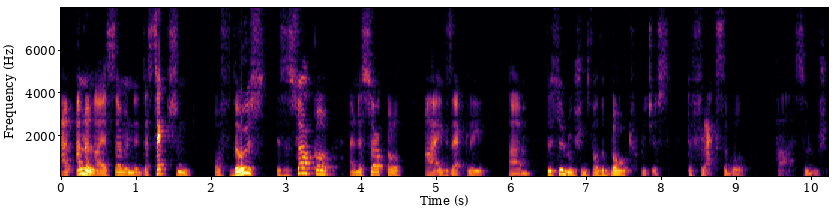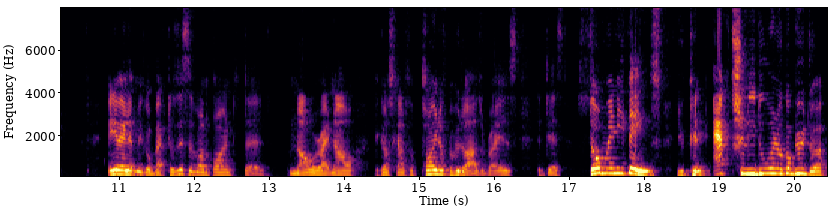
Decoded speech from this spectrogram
analyze them. And the intersection of those is a circle, and the circle are exactly um, the solutions for the boat, which is the flexible uh, solution. Anyway, let me go back to this at one point. The now right now because kind of the point of computer algebra is that there's so many things you can actually do in a computer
